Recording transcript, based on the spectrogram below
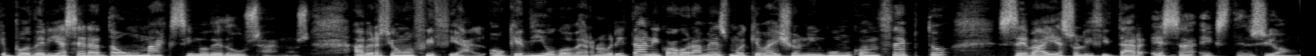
que podería ser ata un máximo de dous anos. A versión oficial, o que di o goberno británico agora mesmo é que baixo ningún concepto se vai a solicitar esa extensión.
